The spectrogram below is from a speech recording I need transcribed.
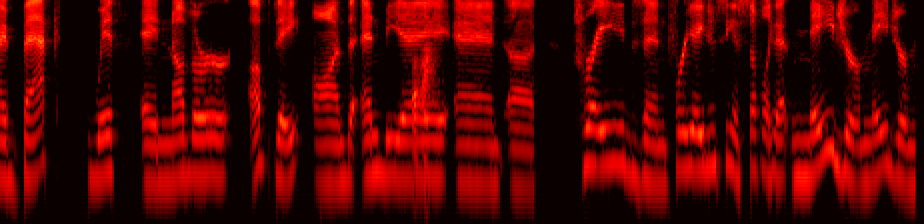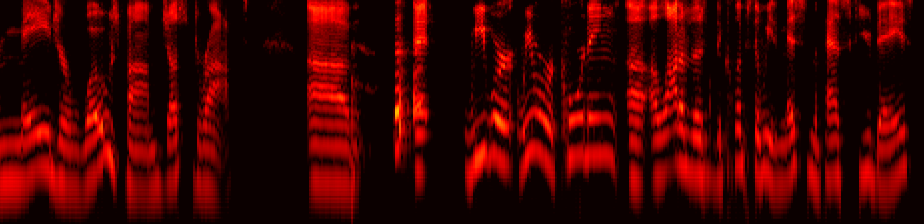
I'm back with another update on the NBA and uh, trades and free agency and stuff like that. Major, major, major Woj bomb just dropped. Um, at, we were we were recording uh, a lot of the the clips that we'd missed in the past few days,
